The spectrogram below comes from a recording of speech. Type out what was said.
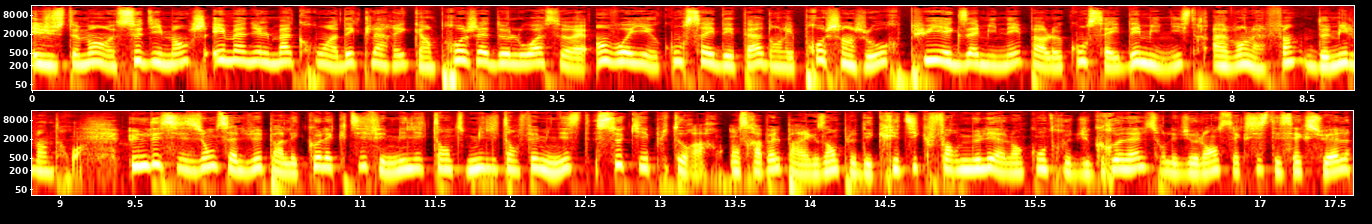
Et justement, ce dimanche, Emmanuel Macron a déclaré qu'un projet de loi serait envoyé au Conseil d'État dans les prochains jours, puis examiné par le Conseil des ministres avant la fin 2023. Une décision saluée par les collectifs et militantes militants féministes, ce qui est plutôt rare. On se rappelle par exemple des critiques formulées à l'encontre du Grenelle sur les violences sexistes et sexuelles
